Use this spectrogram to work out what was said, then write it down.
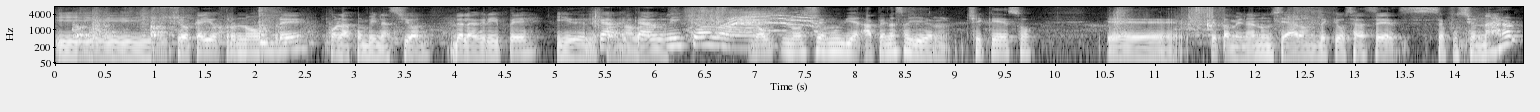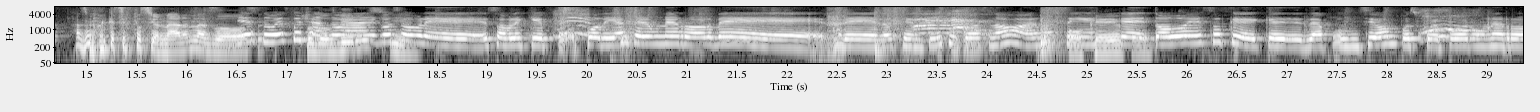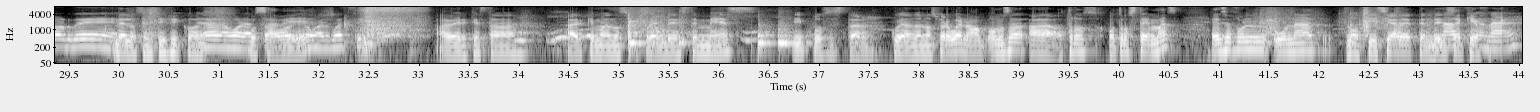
y creo que hay otro nombre con la combinación de la gripe y del Ca- coronavirus. No. No, sé muy bien, apenas ayer chequé eso, eh, que también anunciaron de que, o sea, se, se fusionaron, que se fusionaron las dos. Y estuve escuchando algo y- sobre, sobre que po- podía ser un error de, de los científicos, ¿no? Algo así. Ok, Que ok. todo eso que, que la función pues fue por un error de, De los científicos. de laboratorio Pues a ver, o algo así. a ver qué está, a ver qué más nos sorprende este mes y pues estar cuidándonos. Pero bueno, vamos a, a otros, otros temas. Esa fue un- una noticia de tendencia que,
